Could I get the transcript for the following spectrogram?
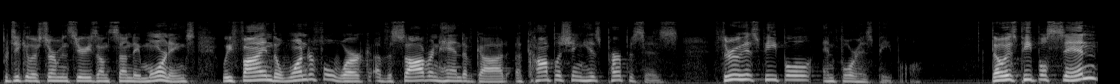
particular sermon series on Sunday mornings, we find the wonderful work of the sovereign hand of God accomplishing His purposes through His people and for His people. Though His people sin,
